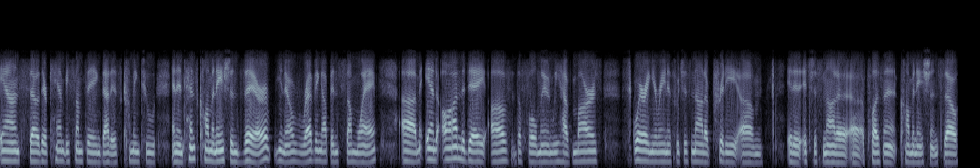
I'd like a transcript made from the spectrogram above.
and so there can be something that is coming to an intense culmination there, you know, revving up in some way. Um, and on the day of the full moon, we have Mars squaring Uranus, which is not a pretty. Um, it, it's just not a, a pleasant combination. So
